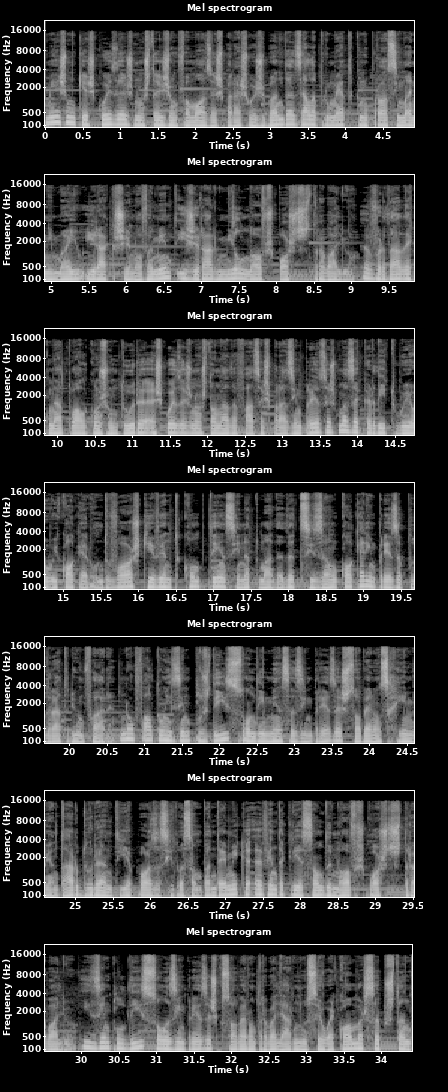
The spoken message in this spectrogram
Mesmo que as coisas não estejam famosas para as suas bandas, ela promete que no próximo ano e meio irá crescer novamente e gerar mil novos postos de trabalho. A verdade é que na atual conjuntura as coisas não estão nada fáceis para as empresas, mas acredito eu e qualquer um de vós que, havendo competência na tomada da decisão, qualquer empresa poderá triunfar. Não faltam exemplos disso, onde imensas as empresas souberam se reinventar durante e após a situação pandémica, havendo a criação de novos postos de trabalho. Exemplo disso são as empresas que souberam trabalhar no seu e-commerce apostando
